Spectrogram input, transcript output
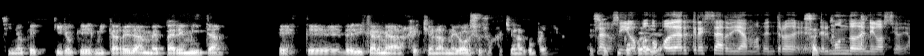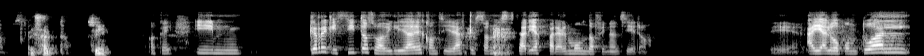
sino que quiero que mi carrera me permita este, dedicarme a gestionar negocios o gestionar compañías. claro, sí, o, poder crecer, digamos, dentro del mundo del negocio, digamos. Exacto, sí. Ok. ¿Y mm, qué requisitos o habilidades consideras que son necesarias para el mundo financiero? Eh, ¿Hay algo puntual?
